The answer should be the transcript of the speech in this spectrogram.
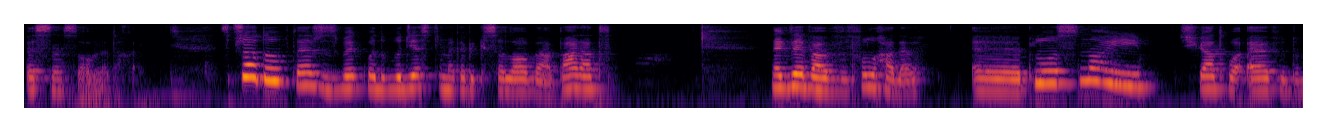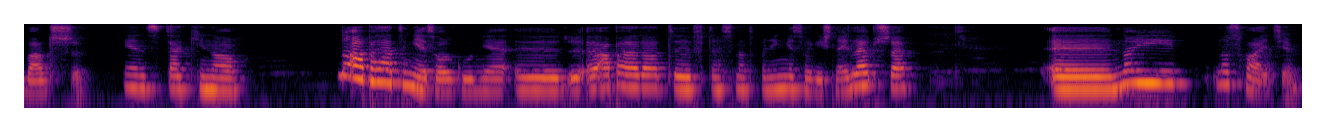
bezsensowne trochę. Z przodu też zwykły 20 megapikselowy aparat. Nagrywa w Full HD y, plus, no i światło f2.3. Więc taki no. No aparaty nie są ogólnie. y, Aparaty w tym smartfonie nie są jakieś najlepsze. Y, No i no słuchajcie.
